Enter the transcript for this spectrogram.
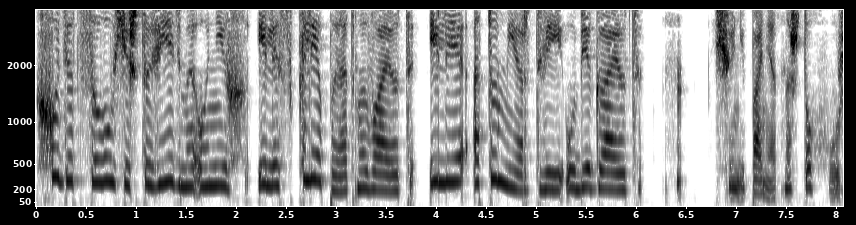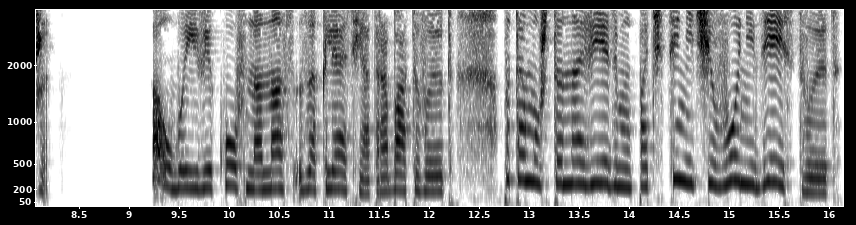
Ходят слухи, что ведьмы у них или склепы отмывают, или от умертвий убегают. Хм, еще непонятно, что хуже. А у боевиков на нас заклятия отрабатывают, потому что на ведьм почти ничего не действует.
